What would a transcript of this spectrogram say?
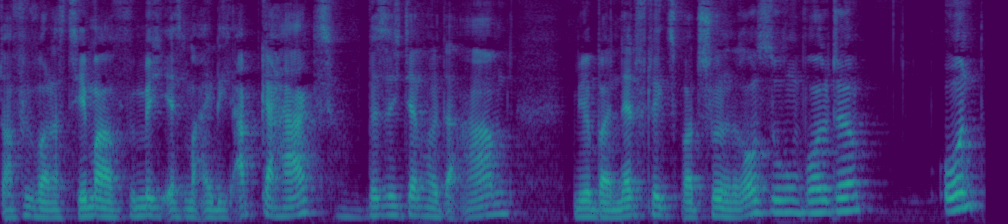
dafür war das Thema für mich erstmal eigentlich abgehakt, bis ich dann heute Abend mir bei Netflix was Schönes raussuchen wollte. Und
